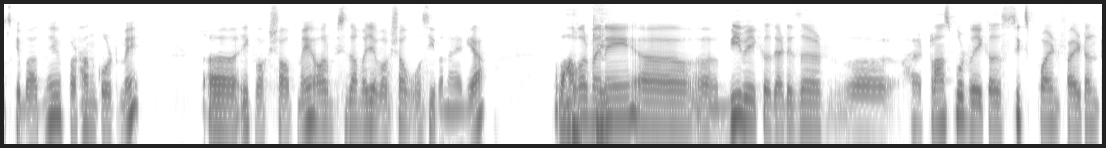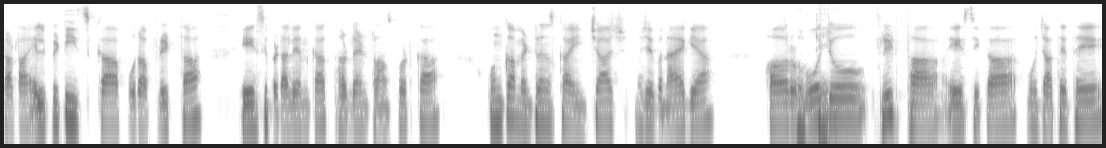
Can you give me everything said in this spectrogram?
उसके बाद में पठानकोट में एक वर्कशॉप में और सीधा मुझे वर्कशॉप ओसी बनाया गया। वहाँ पर मैंने B vehicle that is a transport vehicle 6.5 ton Tata LPT का पूरा फ्लीट था ए सी बटालियन का थर्ड लाइन ट्रांसपोर्ट का उनका मेंटेनेंस का इंचार्ज मुझे बनाया गया और okay. वो जो फ्लीट था एसी का वो जाते थे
